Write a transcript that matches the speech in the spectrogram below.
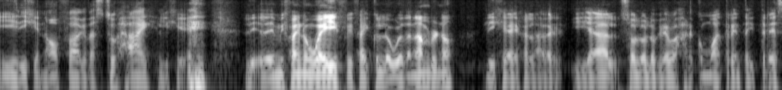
y dije, no, fuck, that's too high. Le dije, "Le- let me find a way if, if I could lower the number, ¿no? Le dije, déjala a ver. Y ya solo logré bajar como a 33.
